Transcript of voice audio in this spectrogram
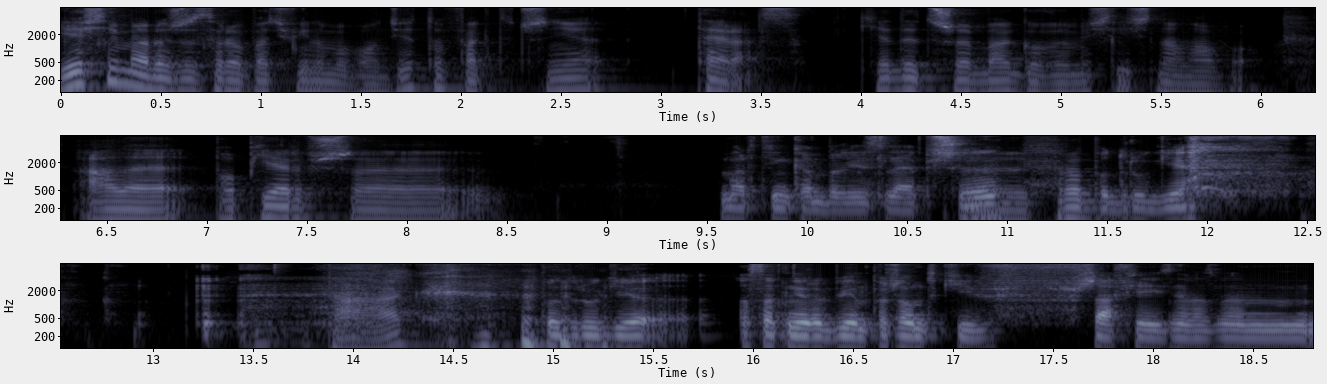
Jeśli ma reżyserować film o Bondzie, to faktycznie teraz, kiedy trzeba go wymyślić na nowo. Ale po pierwsze. Martin Campbell jest lepszy. Pro... Po drugie. Tak. Po drugie, ostatnio robiłem porządki w szafie i znalazłem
